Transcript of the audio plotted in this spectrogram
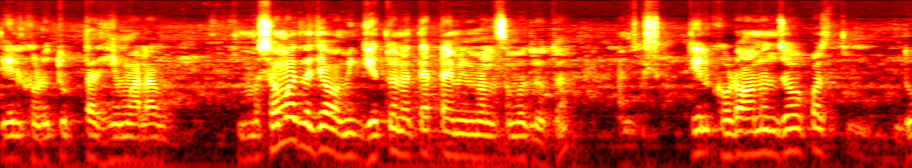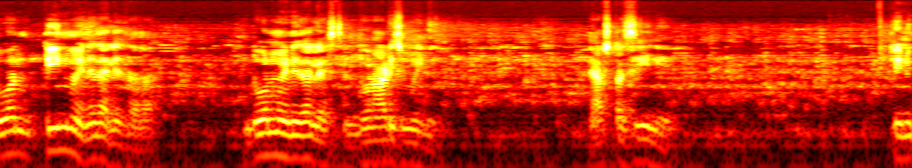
तेलखडू तुटतात हे मला समजलं जेव्हा मी घेतो ना त्या टायमिंग मला समजलं होतं. आणि तेलखडू आणून जवळपास दोन तीन महिने झाले दादा. दोन महिने झाले असतील दोन अडीच महिने. अष्टा सीन आहे तिने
